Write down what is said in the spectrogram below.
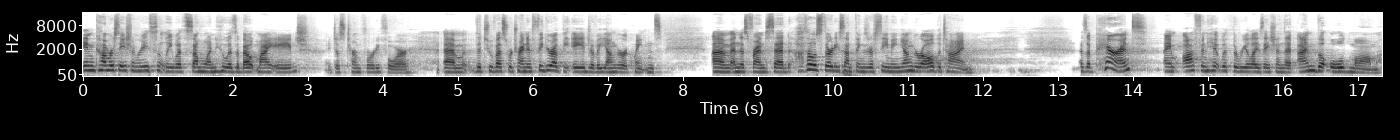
In conversation recently with someone who was about my age, I just turned 44, um, the two of us were trying to figure out the age of a younger acquaintance. Um, and this friend said, oh, Those 30 somethings are seeming younger all the time. As a parent, I am often hit with the realization that I'm the old mom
